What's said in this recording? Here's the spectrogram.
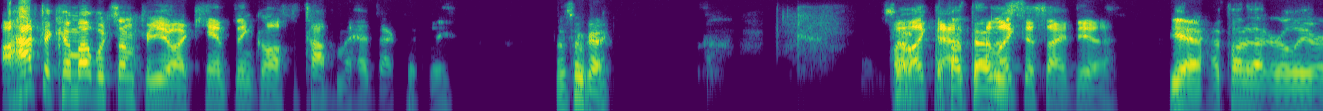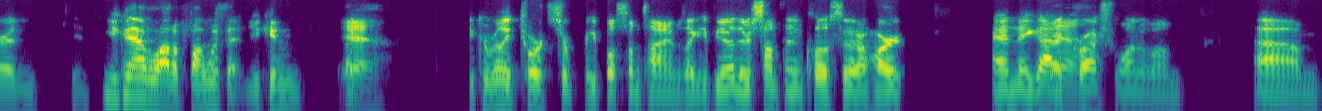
I'll have to come up with some for you. I can't think off the top of my head that quickly. That's okay. So I like that. I, that like was- this idea. Yeah, I thought of that earlier, and you can have a lot of fun with it. You can Like- Yeah. you can really torture people sometimes. Like if you know there's something close to their heart, and they got to Yeah. crush one of them, um,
